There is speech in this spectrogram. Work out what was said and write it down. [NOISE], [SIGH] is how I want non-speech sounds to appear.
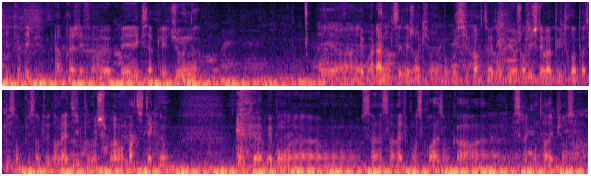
C'est tout début. Après j'ai fait un EP qui s'appelait June. Et, euh, et voilà, donc c'est des gens qui m'ont beaucoup supporté au début. Aujourd'hui je les vois plus trop parce qu'ils sont plus un peu dans la deep. Moi je suis vraiment parti techno. Donc, euh, mais bon, euh, on- ça, ça rêve qu'on se croise encore. mais c'est vrai qu'on travaille plus ensemble.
